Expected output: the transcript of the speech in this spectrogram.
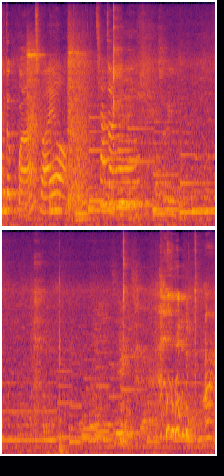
구독과 좋아요. 짠. 아.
